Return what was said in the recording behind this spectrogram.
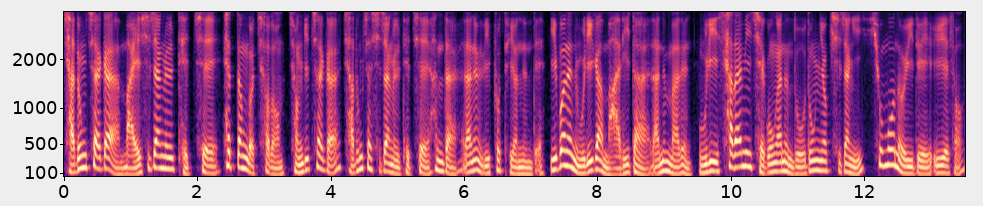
자동차가 말 시장을 대체했던 것처럼 전기차가 자동차 시장을 대체한다라는 리포트였는데 이번엔 우리가 말이다라는 말은 우리 사람이 제공하는 노동력 시장이 휴머노이드에 의해서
